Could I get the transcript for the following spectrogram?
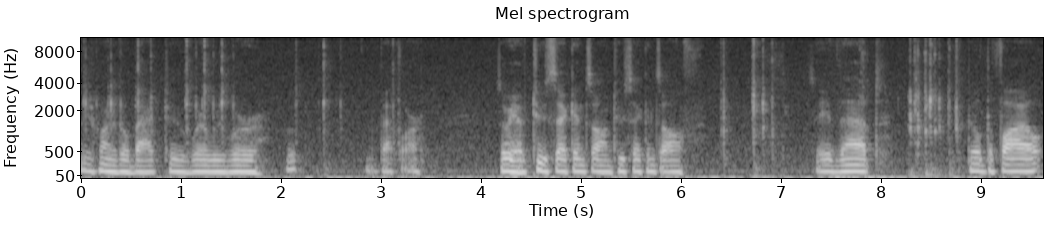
we just want to go back to where we were, not that far. So we have two seconds on, two seconds off. Save that, build the file,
